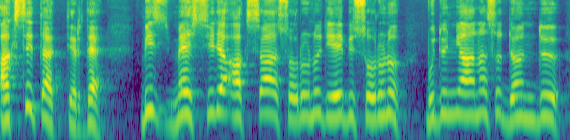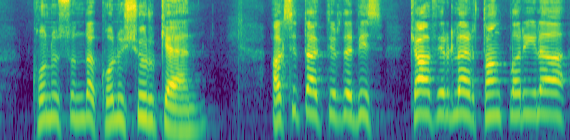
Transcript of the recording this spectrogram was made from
Aksi takdirde biz Mescid-i Aksa sorunu diye bir sorunu bu dünya nasıl döndü konusunda konuşurken aksi takdirde biz kafirler tanklarıyla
